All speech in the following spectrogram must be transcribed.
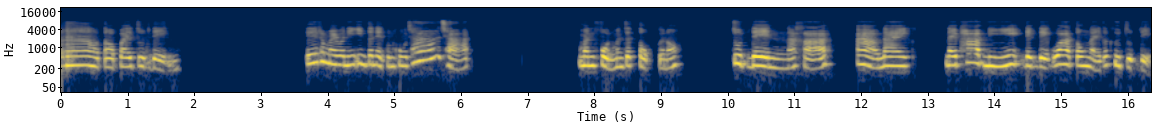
อ้าว ต่อไปจุดเด่น เอ๊ะทำไมวันนี้อินเทอร์เน็ตคุณครูช้าช้า มันฝนมันจะตกกันเนาะ จุดเด่นนะคะ อ้าว ใน ในภาพนี้เด็กๆว่าตรงไหนก็คือจุดเด่น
